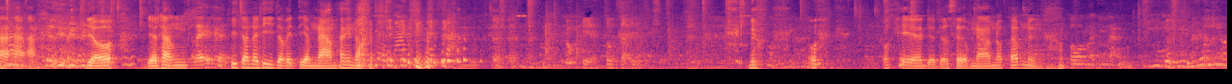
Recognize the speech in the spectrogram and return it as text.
อ่าอ่าอ่าเดี๋ยว เดี๋ยวทางพี่เจ้าหน้าที่จะไปเตรียมน้ำให้เนาะลูกเพจสงสัย โอโอเค เดี๋ยวเดี๋ยวเสิร์ฟน้ำเนาะแป๊บหนึ่งครับโทรมาทีหลังเรื่องที่เอา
